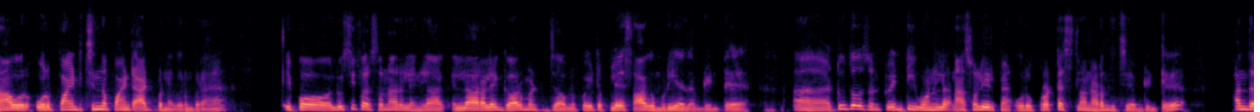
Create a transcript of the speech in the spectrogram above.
நான் ஒரு ஒரு பாயிண்ட் சின்ன பாயிண்ட் ஆட் பண்ண விரும்புறேன். இப்போ லூசிஃபர் சொன்னார் இல்லைங்களா எல்லாராலையும் கவர்மெண்ட் ஜாப்ல போயிட்டு பிளேஸ் ஆக முடியாது அப்படின்ட்டு. டூ தௌசண்ட் டுவெண்ட்டி ஒன்ல நான் சொல்லியிருப்பேன் ஒரு ப்ரொட்டஸ்ட்லாம் நடந்துச்சு அப்படின்ட்டு. அந்த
